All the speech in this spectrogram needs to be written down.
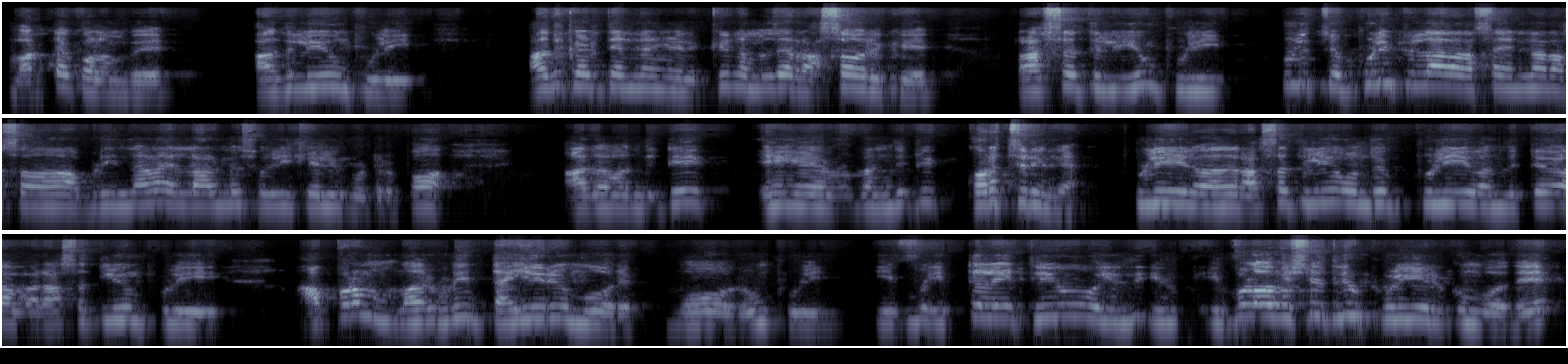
வட்ட குழம்பு அதுலயும் புளி. அதுக்கடுத்து என்னங்க இருக்கு? நம்மள ரசம் இருக்கு. ரசத்துலயும் புளி. புளிச்ச புளிப்பில்லாத ரசம் என்ன ரசம் அப்படின்னா எல்லாருமே சொல்லி கேள்விப்பட்டிருப்போம். அதை வந்துட்டு எங்க வந்துட்டு குறைச்சிருங்க. புளி ரசத்துலயும் வந்து புளி வந்துட்டு ரசத்துலயும் புளி. அப்புறம் மறுபடியும் தயிர் மோர். மோரும் புளி. இவ் இத்தனையத்திலயும் இது இவ்- இவ்வளவு விஷயத்துலயும் புளி இருக்கும்போது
